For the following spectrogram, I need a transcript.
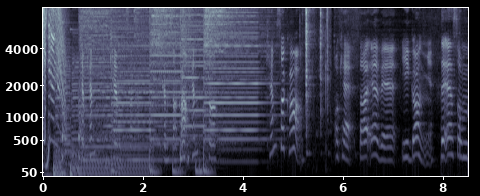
Hvem, hvem, hvem, hvem sa hva? Hvem sa, hvem sa hva? OK, da er vi i gang. Det er som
